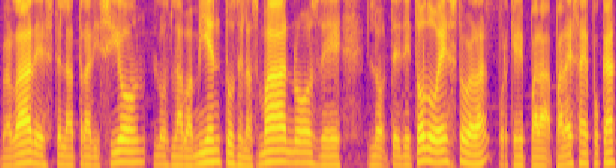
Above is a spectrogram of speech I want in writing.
¿verdad? Este, la tradición, los lavamientos de las manos, de, lo- de, todo esto, ¿verdad? Porque para, para esa época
